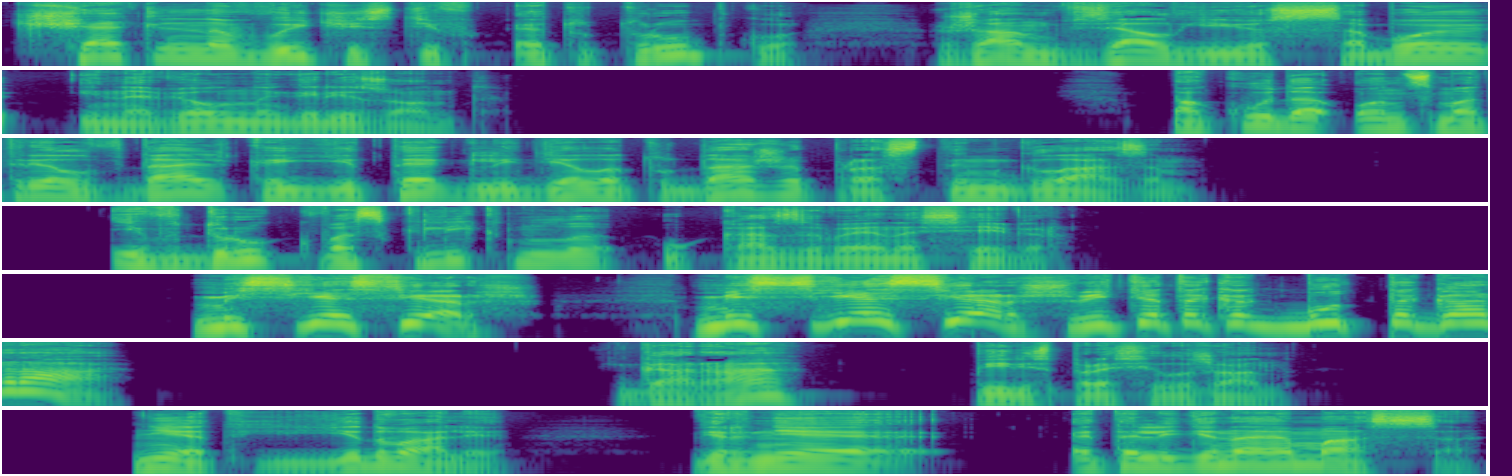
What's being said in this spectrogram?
Тщательно вычистив эту трубку, Жан взял ее с собою и навел на горизонт. Покуда он смотрел вдаль, Кайете глядела туда же простым глазом. И вдруг воскликнула, указывая на север. «Месье Серж! Месье Серж! Ведь это как будто гора!» «Гора?» — переспросил Жан. «Нет, едва ли. Вернее, это ледяная масса.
